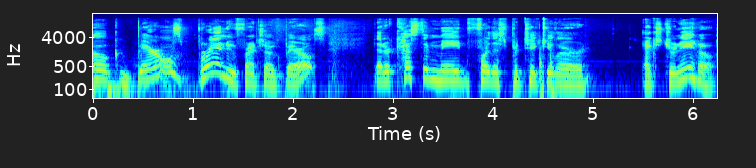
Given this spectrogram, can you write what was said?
oak barrels, brand new French oak barrels that are custom made for this particular extra añejo.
